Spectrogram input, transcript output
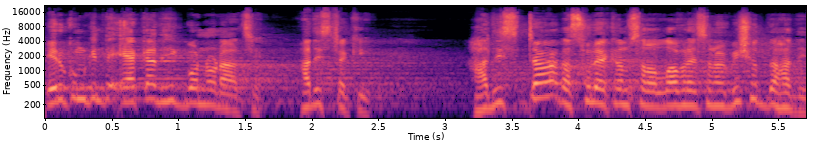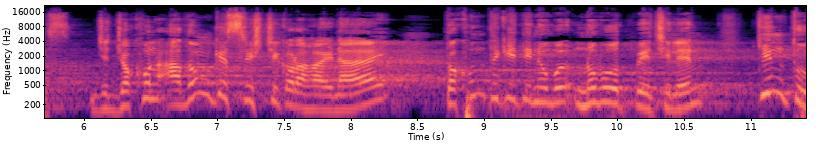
এরকম কিন্তু একাধিক বর্ণনা আছে। হাদিসটা কি? হাদিসটা রাসুল আকরাম সাল্লাহ আলাইসালামের বিশুদ্ধ হাদিস, যে যখন আদমকে সৃষ্টি করা হয় নাই, তখন থেকেই তিনি নবোধ পেয়েছিলেন। কিন্তু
